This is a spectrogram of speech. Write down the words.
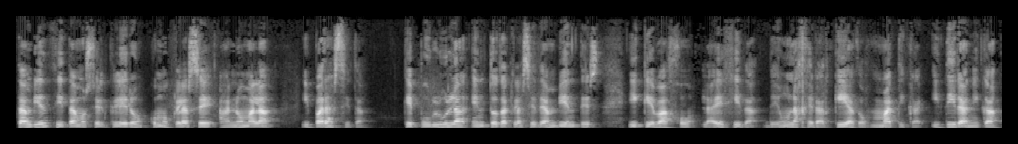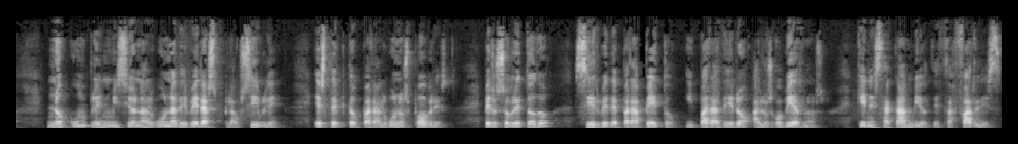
También citamos el clero como clase anómala y parásita, que pulula en toda clase de ambientes y que bajo la égida de una jerarquía dogmática y tiránica no cumplen misión alguna de veras plausible, excepto para algunos pobres, pero sobre todo sirve de parapeto y paradero a los gobiernos, quienes a cambio de zafarles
